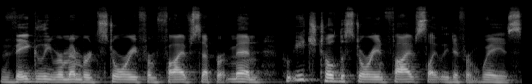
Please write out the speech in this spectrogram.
vaguely remembered story from five separate men who each told the story in five slightly different ways.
